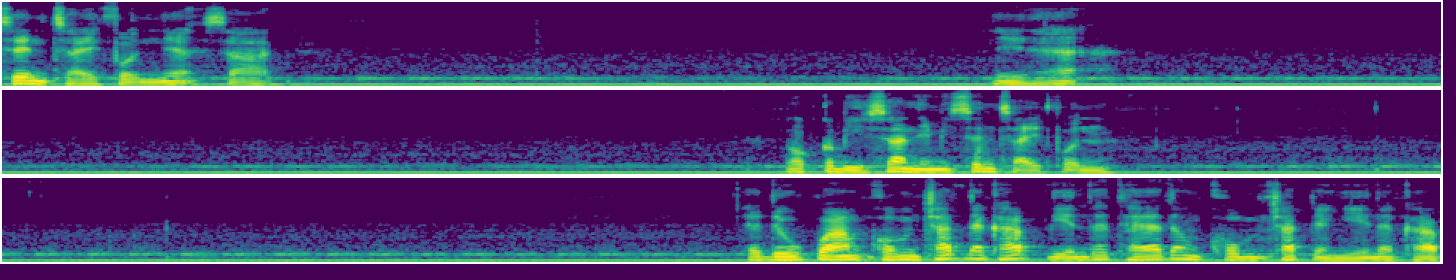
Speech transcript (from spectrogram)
เส้นสายฝนเนี่ยสาดนี่นะฮะบล็อกกระบี่สั้นนี่มีเส้นสายฝน แต่ดูความคมชัดนะครับ เหรียญแท้ๆต้องคมชัดอย่างนี้นะครับ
